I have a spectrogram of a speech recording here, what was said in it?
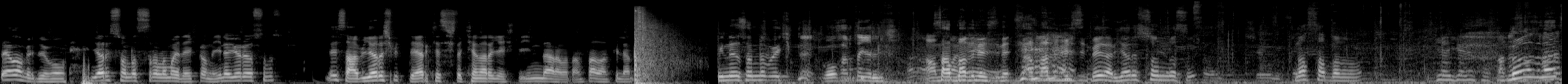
devam ediyorum ama. Yarış sonrası sıralamayı da ekranda yine görüyorsunuz. Neyse abi yarış bitti. Herkes işte kenara geçti. indi arabadan falan filan. Günden sonra bu ekiple go kart'a geldik. Sapladım hepsini. Sapladım hepsini. Beyler yarış sonrası. Nasıl sapladım ama? Gel gel. Ne oldu lan?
